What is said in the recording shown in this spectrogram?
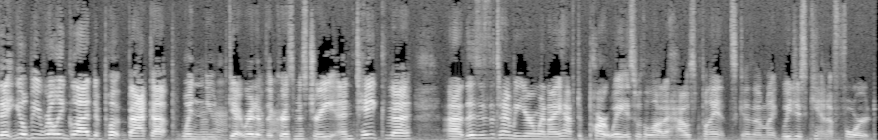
that you'll be really glad to put back up when you Mhm, get rid of the mhm. Christmas tree and take the uh, this is the time of year when I have to part ways with a lot of house plants because I'm like, we just can't afford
